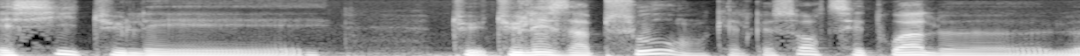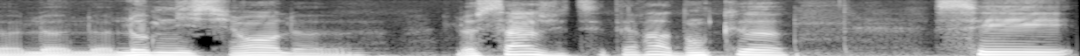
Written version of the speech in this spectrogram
Et si tu les, tu, les absous, en quelque sorte, c'est toi l'omniscient, le, le sage, etc. Donc, euh, c'est.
